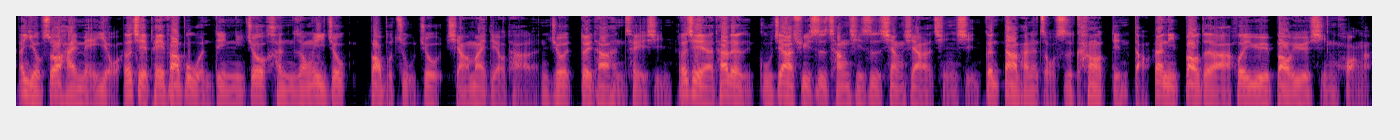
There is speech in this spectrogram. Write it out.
啊，有时候还没有，而且配发不稳定，你就很容易就。抱不住就想要卖掉它了，你就对它很脆心，而且啊，它的股价趋势长期是向下的情形，跟大盘的走势刚好颠倒，那你抱的啊会越抱越心慌啊。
